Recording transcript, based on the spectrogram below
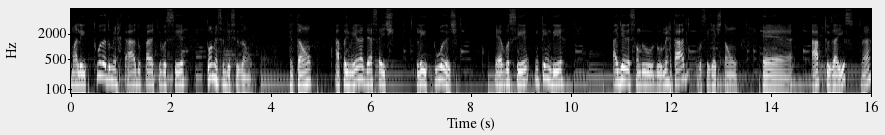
uma leitura do mercado para que você tome essa decisão. Então, a primeira dessas leituras é você entender a direção do, do mercado, vocês já estão é, aptos a isso, né?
